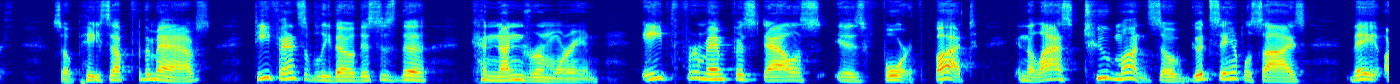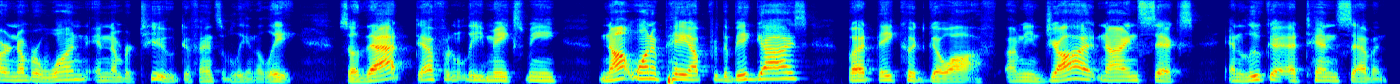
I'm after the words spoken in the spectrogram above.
So pace up for the Mavs. Defensively, though, this is the conundrum we're in. Eighth for Memphis, Dallas is fourth. But in the last two months, so good sample size, they are number one and number two defensively in the league. So that definitely makes me not want to pay up for the big guys, but they could go off. I mean, Ja at 9 6 and Luka at 10 7.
